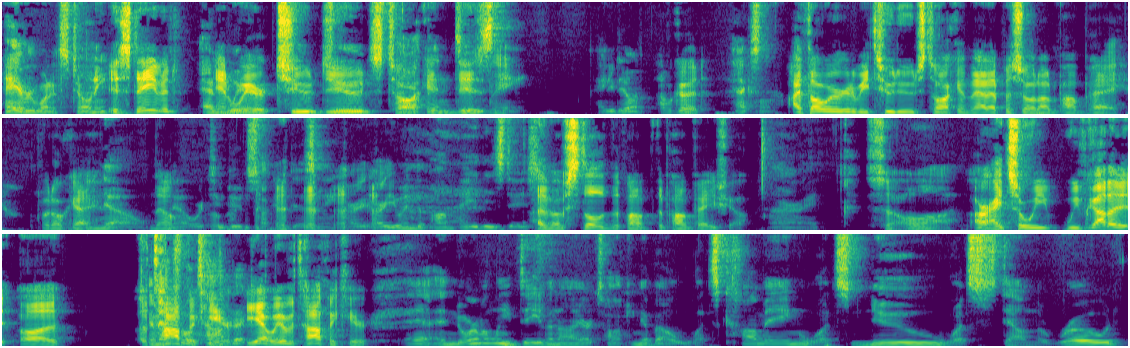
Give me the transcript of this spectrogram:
Hey everyone, it's Tony. It's David, and, we're, two dudes talking Disney. How you doing? I'm good. Excellent. I thought we were going to be two dudes talking that episode on Pompeii, but okay. No, No. no, we're two dudes talking Disney. Are, are you into Pompeii these days? I'm I'm still in the Pom- the Pompeii show. All right. So, uh, all right. So we we've got a uh, a An topic, here. Yeah, we have a topic here. Yeah, and normally Dave and I are talking about what's coming, what's new, what's down the road.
